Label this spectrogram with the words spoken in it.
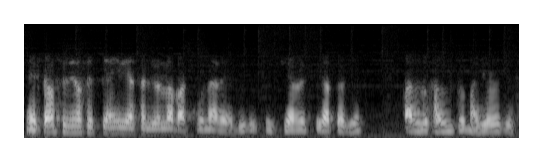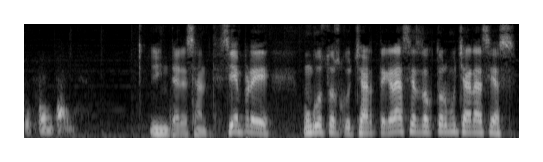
En Estados Unidos este año ya salió la vacuna de virus inicial respiratorio para los adultos mayores de 60 años. Interesante. Siempre un gusto escucharte. Gracias, doctor. Muchas gracias.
